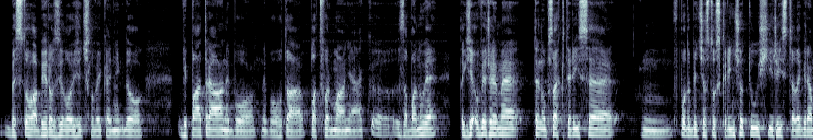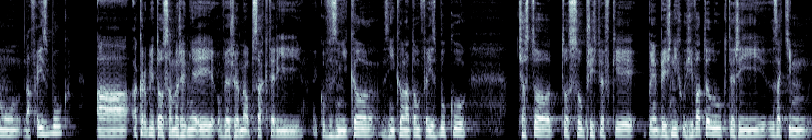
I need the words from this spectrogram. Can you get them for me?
bez toho, aby hrozilo, že člověka někdo vypátrá nebo, nebo ho ta platforma nějak eh, zabanuje. Takže ověřujeme ten obsah, který se hm, v podobě často screenshotů šíří z Telegramu na Facebook. A, a kromě toho samozřejmě i ověřujeme obsah, který jako vznikl, vznikl na tom Facebooku. Často to jsou příspěvky úplně běžných uživatelů, kteří zatím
